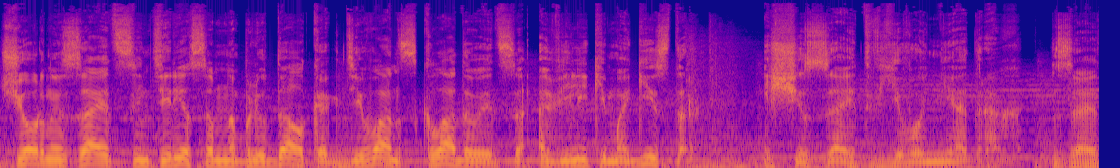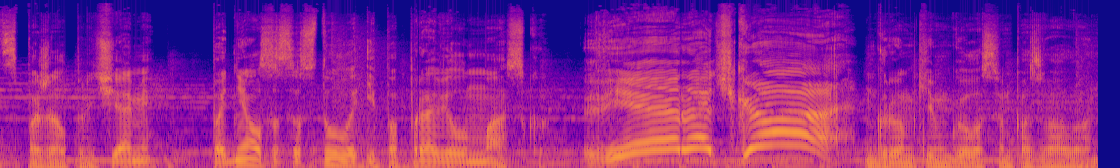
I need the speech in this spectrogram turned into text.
черный заяц с интересом наблюдал, как диван складывается, а великий магистр исчезает в его недрах. Заяц пожал плечами, поднялся со стула и поправил маску. «Верочка!» — громким голосом позвал он.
